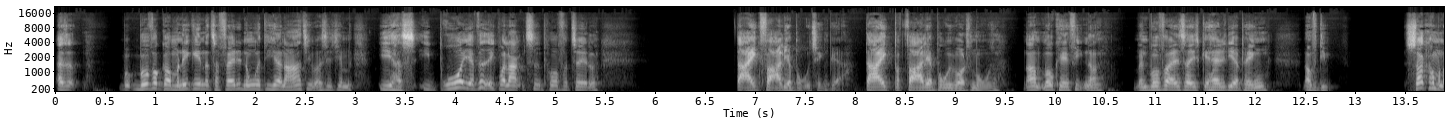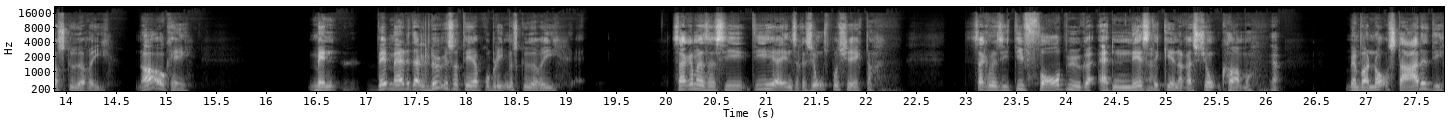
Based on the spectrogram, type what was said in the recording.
Altså, hvor- hvorfor går man ikke ind og tager fat i nogle af de her narrativer og siger, jamen, I, har, I bruger, jeg ved ikke, hvor lang tid på at fortælle, der er ikke farligt at bo i Tingbjerg. Der er ikke farligt at bo i Voldsmose. Nå, okay, fint nok. Men hvorfor er det så, I skal have alle de her penge? Nå, fordi så kommer der skyderi. Nå, okay. Men hvem er det, der løser det her problem med skyderi? Så kan man så sige, de her integrationsprojekter, så kan man sige, de forebygger, at den næste ja. generation kommer. Ja. Men hvornår startede de?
